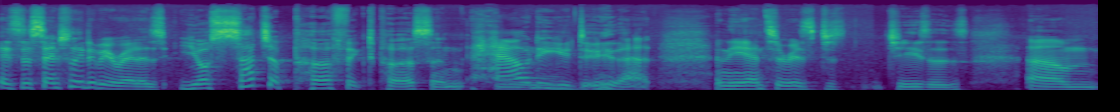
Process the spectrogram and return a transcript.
It's essentially to be read as you're such a perfect person. How do you do that? And the answer is just Jesus. Um,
